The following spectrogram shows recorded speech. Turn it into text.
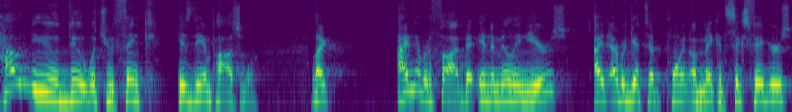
how do you do what you think is the impossible? Like, I never thought that in a million years I'd ever get to the point of making six figures,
